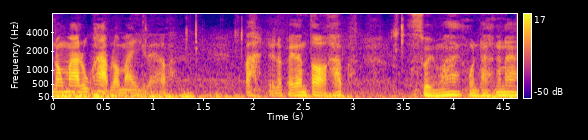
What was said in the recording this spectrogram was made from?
น้องมาลูกหาบเรามาอีกแล้วไปะเดี๋ยวเราไปกันต่อครับ สวยมากคนทางข้างหน้า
